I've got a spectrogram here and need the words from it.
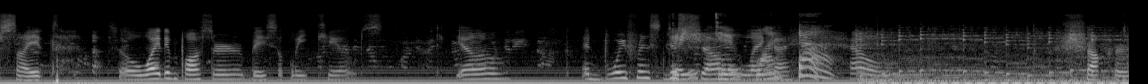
Oversight. So white imposter basically kills yellow, and boyfriends just shout like a hell. Shocker.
